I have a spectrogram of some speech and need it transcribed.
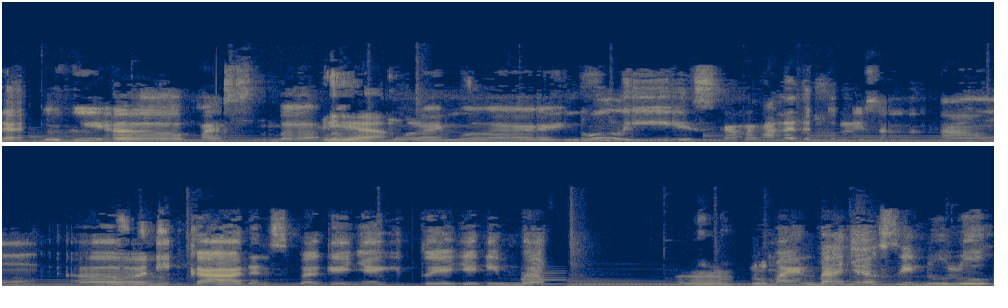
Dan jadi eh, pas Mbak baru Iya. mulai-mulai nulis, karena kan ada tulisan tentang eh, Mhm. nikah dan sebagainya gitu ya. Jadi Mbak Mm. lumayan banyak sih dulu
